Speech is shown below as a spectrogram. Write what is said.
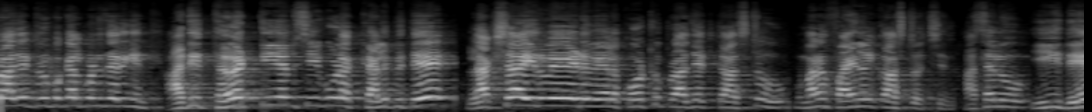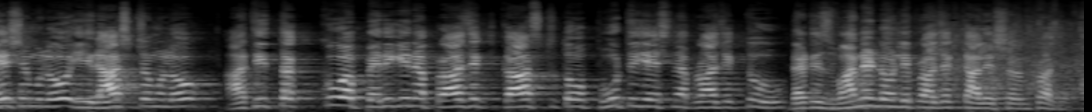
ప్రాజెక్ట్ రూపకల్పన జరిగింది. అది థర్డ్ టీఎంసీ కూడా కలిపితే లక్ష ఇరవై ఏడు వేల కోట్లు ప్రాజెక్ట్ కాస్ట్ మనం ఫైనల్ కాస్ట్ వచ్చింది. అసలు ఈ దేశంలో ఈ రాష్ట్రంలో అతి తక్కువ పెరిగిన ప్రాజెక్ట్ కాస్ట్తో పూర్తి చేసిన project that is one and only project Kaleshwaram project.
